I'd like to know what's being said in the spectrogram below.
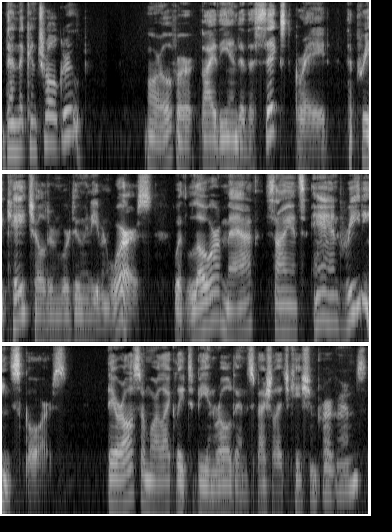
than the control group. Moreover, by the end of the sixth grade, the pre K children were doing even worse with lower math, science, and reading scores. They were also more likely to be enrolled in special education programs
